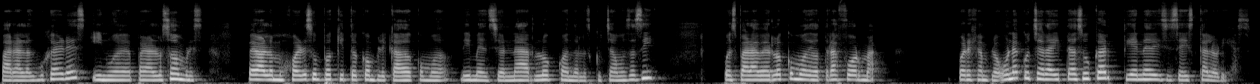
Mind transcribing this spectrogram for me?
para las mujeres y 9 para los hombres pero a lo mejor es un poquito complicado como dimensionarlo cuando lo escuchamos así. Pues para verlo como de otra forma, por ejemplo, una cucharadita de azúcar tiene 16 calorías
